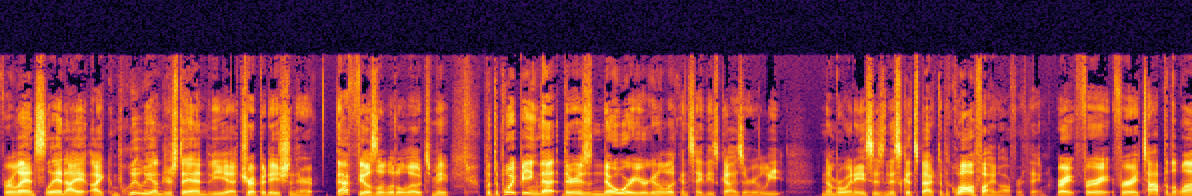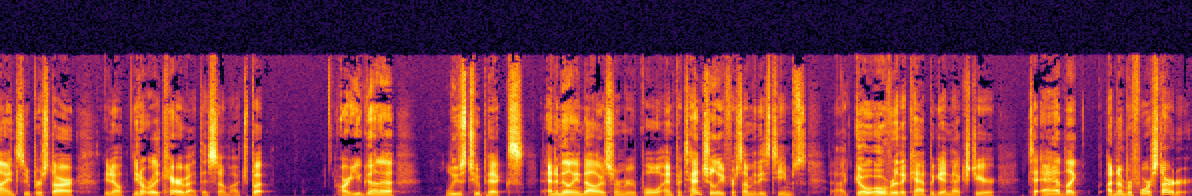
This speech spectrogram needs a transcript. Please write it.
for Lance Lynn. I, I completely understand the uh, trepidation there. That feels a little low to me. But the point being that there is nowhere you're going to look and say these guys are elite number one aces. And this gets back to the qualifying offer thing, right? For a, for a top of the line superstar, you know, you don't really care about this so much. But are you going to lose two picks and a million dollars from your pool, and potentially for some of these teams uh, go over the cap again next year to add like a number four starter.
